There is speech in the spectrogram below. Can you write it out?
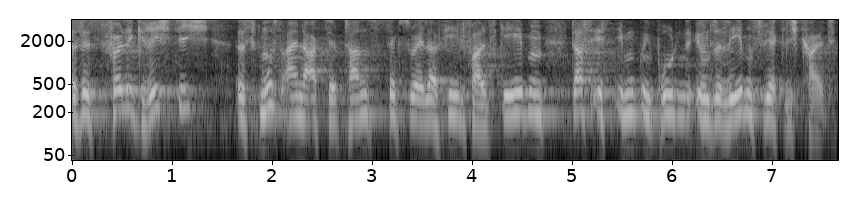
Es ist völlig richtig. Es muss eine Akzeptanz sexueller Vielfalt geben. Das ist im Grunde unsere Lebenswirklichkeit.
